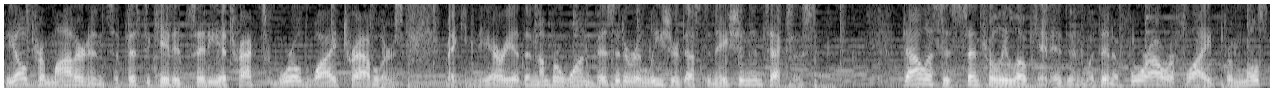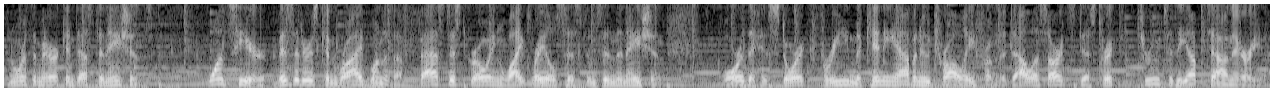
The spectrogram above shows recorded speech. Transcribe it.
The ultra modern and sophisticated city attracts worldwide travelers, making the area the number one visitor and leisure destination in Texas. Dallas is centrally located and within a four hour flight from most North American destinations. Once here, visitors can ride one of the fastest growing light rail systems in the nation, or the historic free McKinney Avenue trolley from the Dallas Arts District through to the uptown area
